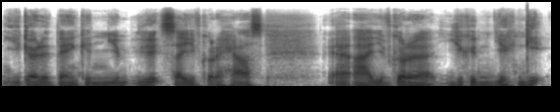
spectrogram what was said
You go to the bank and you, let's say you've got a house, uh, you've got a, you can, you can get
